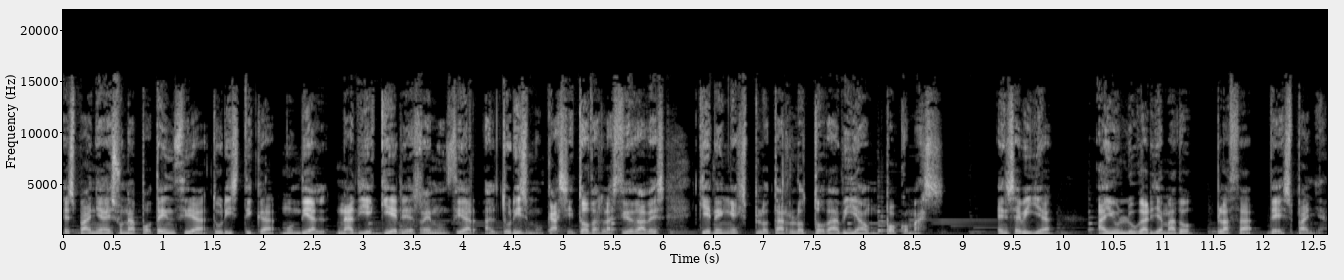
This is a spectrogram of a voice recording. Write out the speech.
España es una potencia turística mundial. Nadie quiere renunciar al turismo. Casi todas las ciudades quieren explotarlo todavía un poco más. En Sevilla hay un lugar llamado Plaza de España.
